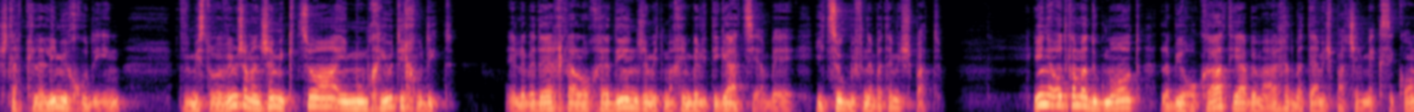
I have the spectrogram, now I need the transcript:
יש לה כללים ייחודיים, ומסתובבים שם אנשי מקצוע עם מומחיות ייחודית. אלה בדרך כלל עורכי דין שמתמחים בליטיגציה, בייצוג בפני בתי משפט. הנה עוד כמה דוגמאות לבירוקרטיה במערכת בתי המשפט של מקסיקו,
